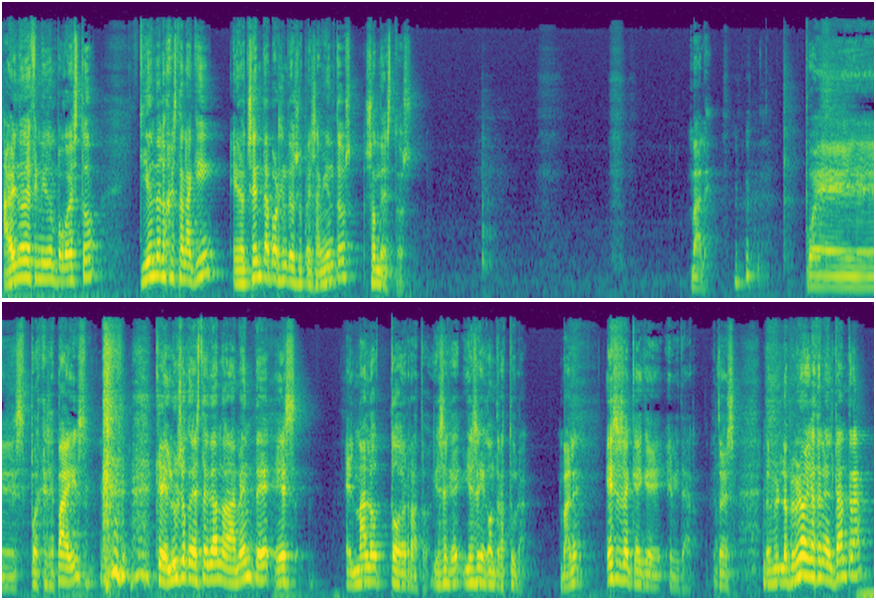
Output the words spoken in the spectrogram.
habiendo definido un poco esto, ¿quién de los que están aquí, el 80% de sus pensamientos son de estos? Vale. Pues, pues que sepáis que el uso que le estoy dando a la mente es el malo todo el rato y ese que, y ese que contractura, ¿vale? Ese es el que hay que evitar. Entonces, lo, lo primero que hay que hacer en el Tantra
